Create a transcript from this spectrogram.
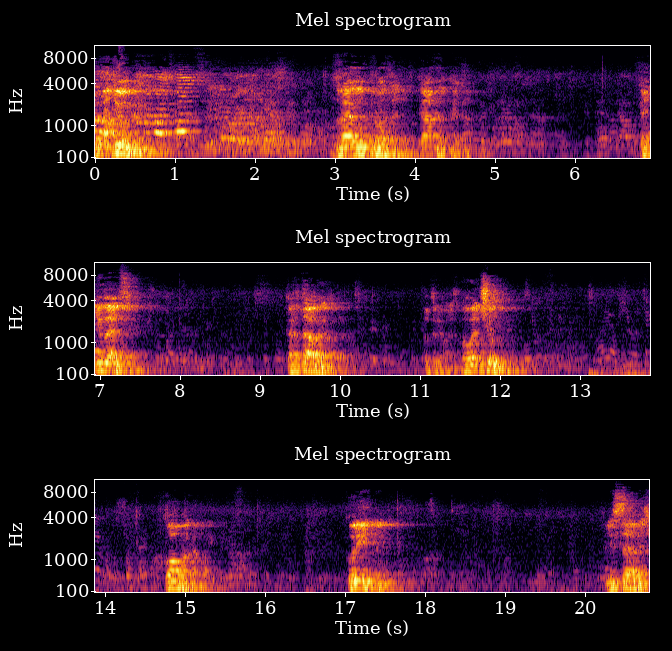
Демедюк. Зрайло проти. Кам'янка. Канівець. Картавик. Утримуюсь. Ковальчук. Комар. Курітник. Лісевич.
